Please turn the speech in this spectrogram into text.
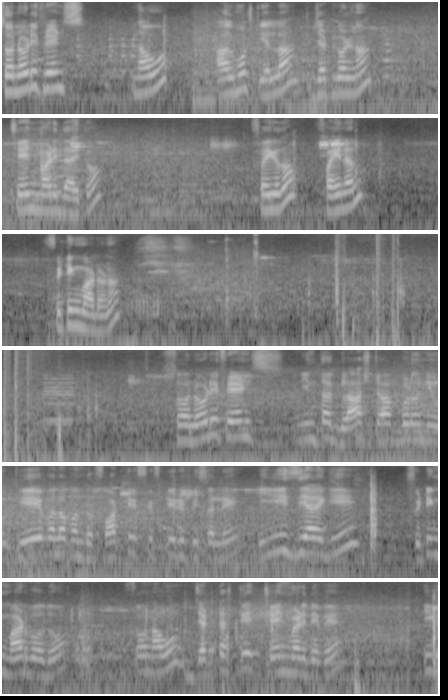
ಸೊ ನೋಡಿ ಫ್ರೆಂಡ್ಸ್ ನಾವು ಆಲ್ಮೋಸ್ಟ್ ಎಲ್ಲ ಜೆಟ್ಗಳನ್ನ ಚೇಂಜ್ ಮಾಡಿದ್ದಾಯಿತು. ಸೊ ಈಗ ಫೈನಲ್ ಫಿಟ್ಟಿಂಗ್ ಮಾಡೋಣ. ಸೊ ನೋಡಿ ಫ್ರೆಂಡ್ಸ್ ಇಂಥ ಗ್ಲಾಸ್ ಟಾಪ್ಗಳು ನೀವು ಕೇವಲ ಒಂದು ಫಾರ್ಟಿ ಫಿಫ್ಟಿ ರುಪೀಸಲ್ಲಿ ಈಸಿಯಾಗಿ ಫಿಟ್ಟಿಂಗ್ ಮಾಡ್ಬೋದು. ಸೊ ನಾವು ಜಟ್ ಅಷ್ಟೇ ಚೇಂಜ್ ಮಾಡಿದ್ದೀವಿ. ಈಗ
